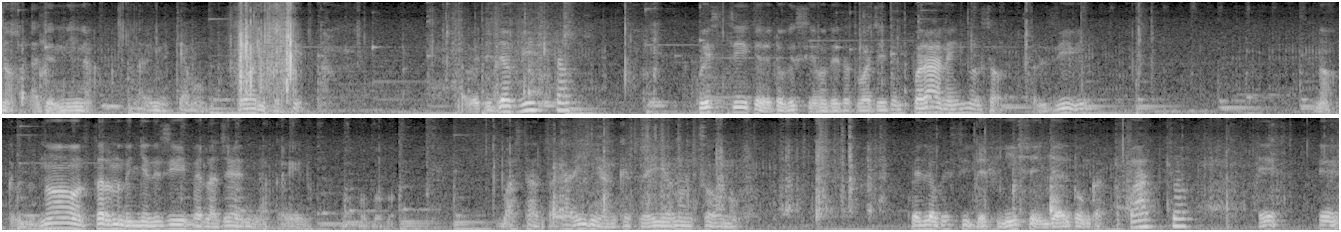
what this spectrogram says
no la tendina la rimettiamo fuori perché l'avete già vista questi credo che siano dei tatuaggi temporanei non lo so adesivi? No credo no saranno degli adesivi per l'agenda boh, boh, boh, boh. abbastanza carini anche se io non sono quello che si definisce in gergo un cartapazzo e, e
